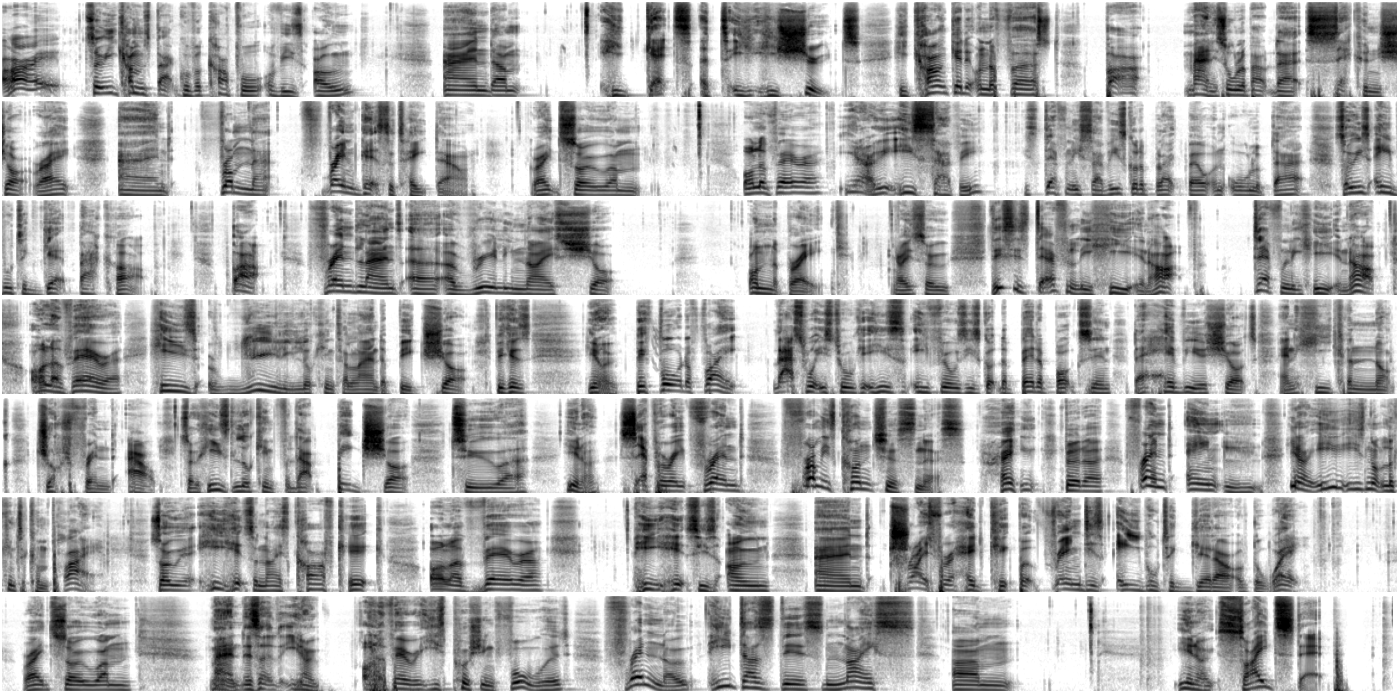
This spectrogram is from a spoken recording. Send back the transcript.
all right. So he comes back with a couple of his own, and um, he gets a t- he, he shoots. He can't get it on the first, but man, it's all about that second shot, right? And from that, Fremd gets a takedown, right? So um, Oliveira, you know, he's savvy. He's definitely savvy. He's got a black belt and all of that. So he's able to get back up. But Fremd lands a, a really nice shot on the break. Right? So this is definitely heating up. Definitely heating up. Oliveira, he's really looking to land a big shot because, you know, before the fight, that's what he's talking. He's he feels he's got the better boxing, the heavier shots, and he can knock Josh Fremd out. So he's looking for that big shot to, uh, you know, separate Fremd from his consciousness. Right, but uh, Fremd ain't, you know, he, he's not looking to comply. So he hits a nice calf kick. Oliveira, he hits his own, and tries for a head kick, but Fremd is able to get out of the way. Right? So, um, man, there's a, you know, Oliveira, he's pushing forward. Fremd, though, he does this nice, um, you know, sidestep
